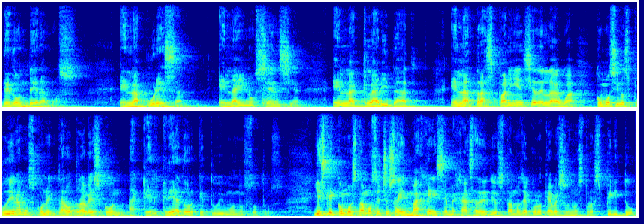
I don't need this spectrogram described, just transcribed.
de donde éramos, en la pureza, en la inocencia, en la claridad, en la transparencia del agua, como si nos pudiéramos conectar otra vez con aquel creador que tuvimos nosotros. Y es que como estamos hechos a imagen y semejanza de Dios, estamos de acuerdo que a veces nuestro espíritu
